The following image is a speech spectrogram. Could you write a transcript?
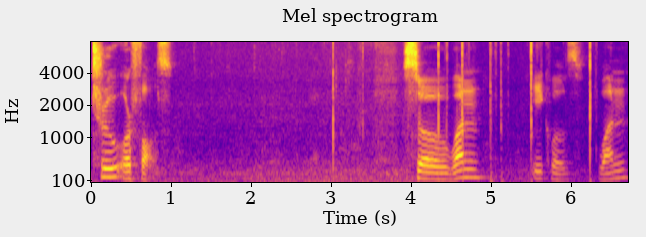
true or false. So 1 equals 1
